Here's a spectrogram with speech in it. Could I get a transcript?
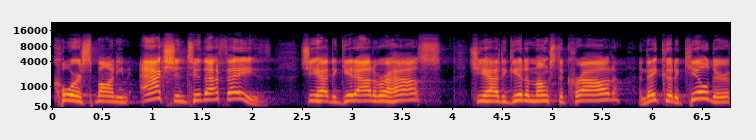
corresponding action to that faith. She had to get out of her house, she had to get amongst the crowd, and they could have killed her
